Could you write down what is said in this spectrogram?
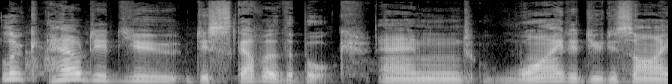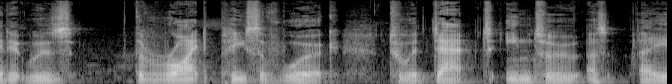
Luke, how did you discover the book, and why did you decide it was the right piece of work to adapt into a, a,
